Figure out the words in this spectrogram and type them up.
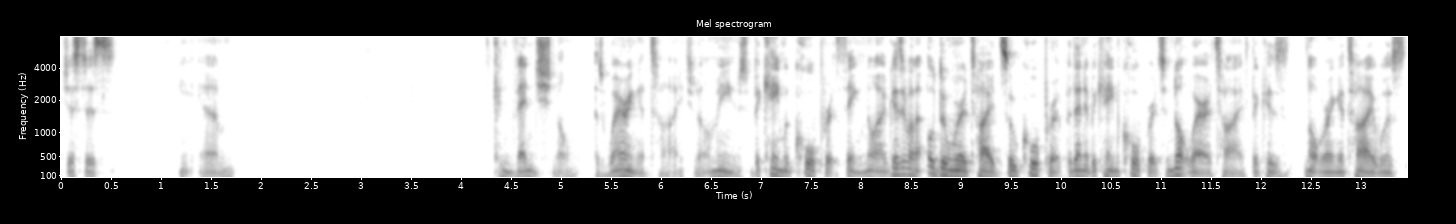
just as um, conventional as wearing a tie. Do you know what I mean? It became a corporate thing. Not because everyone like, oh, don't wear a tie, it's so corporate. But then it became corporate to not wear a tie because not wearing a tie was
